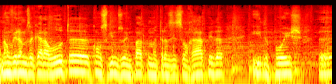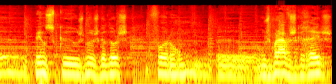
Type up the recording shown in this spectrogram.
Não viramos a cara à luta, conseguimos o um empate numa transição rápida e depois uh, penso que os meus jogadores foram uh, uns bravos guerreiros,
